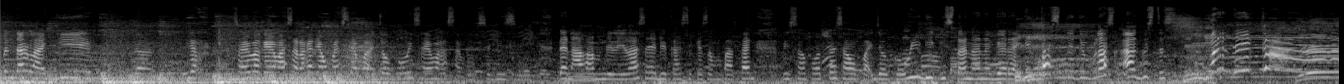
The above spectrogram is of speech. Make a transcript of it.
bentar lagi. Dan ya saya sebagai masyarakat yang fans Pak Jokowi saya merasa bersedih sih. Dan alhamdulillah saya dikasih kesempatan bisa foto sama Pak Jokowi di Istana Negara ini pas 17 Agustus. Merdeka! Keren.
